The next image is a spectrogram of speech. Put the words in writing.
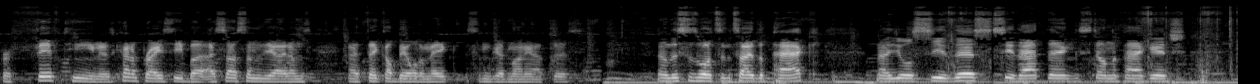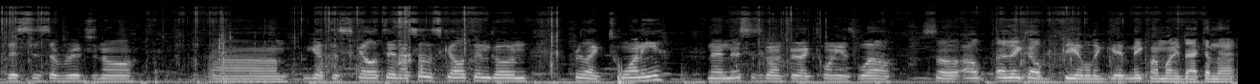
for 15. It was kind of pricey, but I saw some of the items and I think I'll be able to make some good money off this. Now this is what's inside the pack. Now you'll see this, see that thing still in the package. This is original. Um, you got the skeleton. I saw the skeleton going for like 20. And then this is going for like 20 as well. So I'll, I think I'll be able to get, make my money back on that.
